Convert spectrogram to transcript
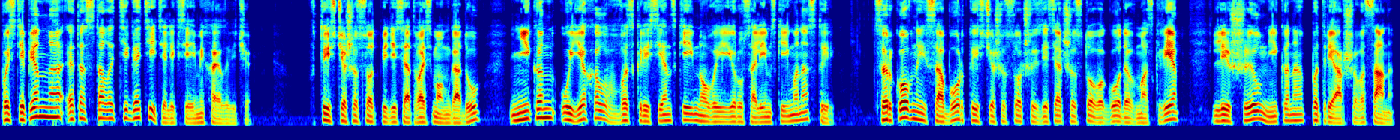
Постепенно это стало тяготить Алексея Михайловича. В 1658 году Никон уехал в Воскресенский Новый Иерусалимский монастырь. Церковный собор 1666 года в Москве лишил Никона патриаршего сана.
